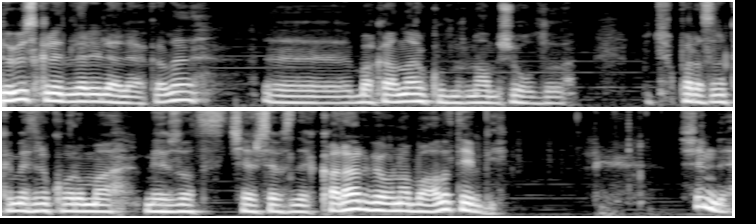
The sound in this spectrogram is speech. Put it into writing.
döviz kredileriyle alakalı e, Bakanlar Kurulu'nun almış olduğu bu Türk parasının kıymetini koruma mevzuat çerçevesinde karar ve ona bağlı tebliğ. Şimdi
